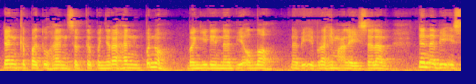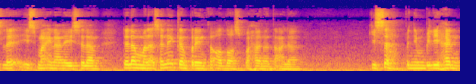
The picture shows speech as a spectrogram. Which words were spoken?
dan kepatuhan serta penyerahan penuh bagi Nabi Allah Nabi Ibrahim alaihissalam dan Nabi Ismail alaihissalam dalam melaksanakan perintah Allah Subhanahu taala. Kisah penyembelihan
